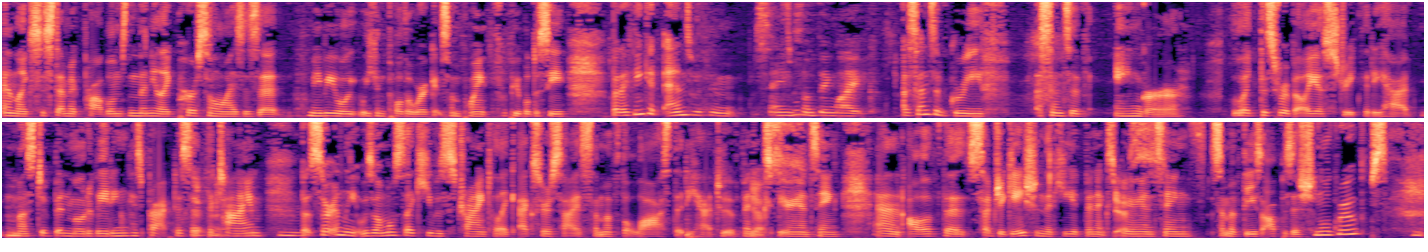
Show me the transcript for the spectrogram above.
And like systemic problems, and then he like personalizes it. Maybe we, we can pull the work at some point for people to see. But I think it ends with him saying something like a sense of grief, a sense of anger, like this rebellious streak that he had mm. must have been motivating his practice Definitely. at the time. Mm. But certainly it was almost like he was trying to like exercise some of the loss that he had to have been yes. experiencing and all of the subjugation that he had been experiencing, yes. some of these oppositional groups. Mm.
